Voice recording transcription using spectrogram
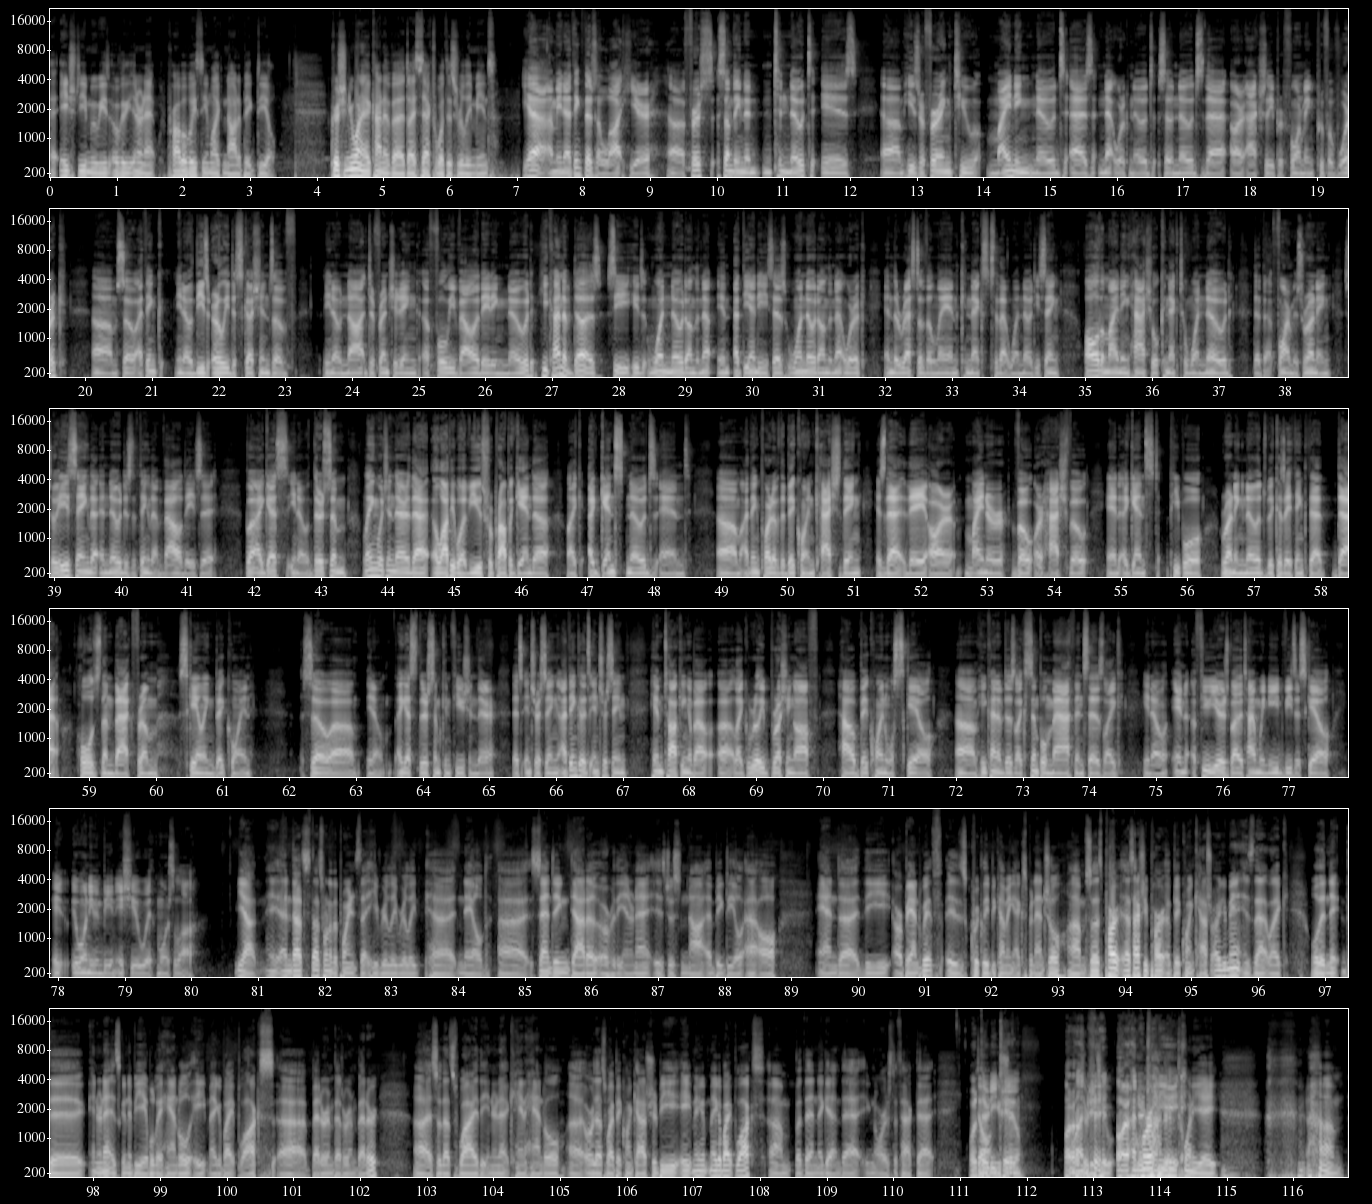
HD movies over the internet would probably seem like not a big deal. Christian, you want to kind of uh, dissect what this really means? Yeah, I mean, I think there's a lot here. Uh, first, something to, to note is um, he's referring to mining nodes as network nodes, so nodes that are actually performing proof of work. Um, so I think you know these early discussions of you know, not differentiating a fully validating node. He kind of does. See, he's one node on the net. In, at the end, he says one node on the network, and the rest of the LAN connects to that one node. He's saying all the mining hash will connect to one node that that farm is running. So he's saying that a node is the thing that validates it. But I guess you know there's some language in there that a lot of people have used for propaganda, like against nodes and um, I think part of the Bitcoin Cash thing is that they are miner vote or hash vote and against people running nodes because they think that that holds them back from scaling Bitcoin. So uh, you know, I guess there's some confusion there. That's interesting. I think it's interesting him talking about uh, like really brushing off how Bitcoin will scale. Um, he kind of does like simple math and says like you know in a few years by the time we need Visa scale, it, it won't even be an issue with Moore's law. Yeah, and that's that's one of the points that he really really uh, nailed. Uh, sending data over the internet is just not a big deal at all, and uh, the our bandwidth is quickly becoming exponential. Um, so that's part that's actually part of Bitcoin Cash argument is that like well the the internet is going to be able to handle eight megabyte blocks uh, better and better and better. Uh, so that's why the internet can handle, uh, or that's why Bitcoin Cash should be eight meg- megabyte blocks. Um, but then again, that ignores the fact that or thirty-two, or, or thirty-two, or one hundred twenty-eight. um,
